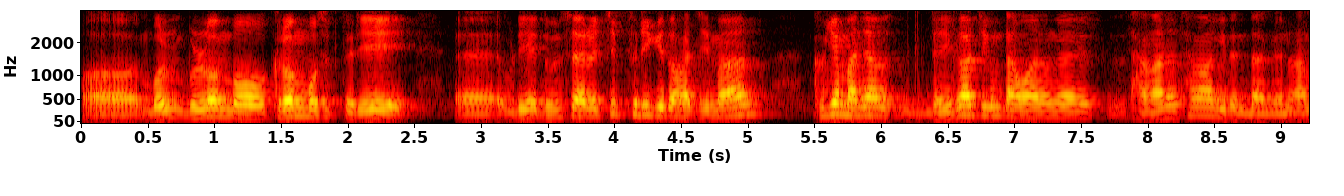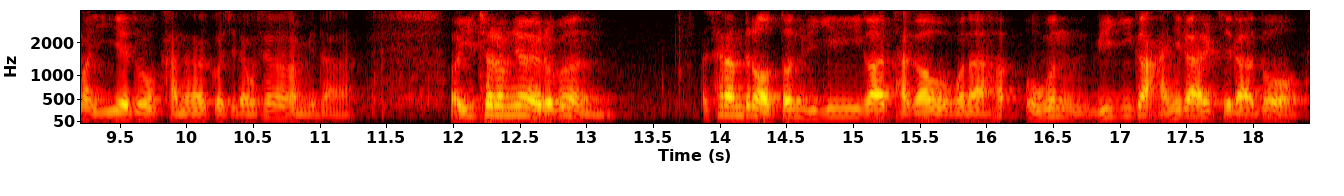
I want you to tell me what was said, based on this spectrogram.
어, 물론 뭐 그런 모습들이 에, 우리의 눈살을 찌푸리기도 하지만 그게 만약 내가 지금 당하는, 당하는 상황이 된다면 아마 이해도 가능할 것이라고 생각합니다. 어, 이처럼요, 여러분. 사람들은 어떤 위기가 다가오거나 혹은 위기가 아니라 할지라도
